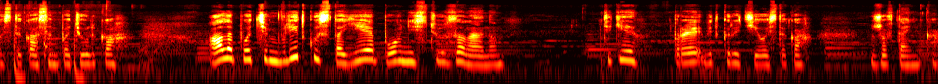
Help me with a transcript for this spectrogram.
Ось така симпатюлька. Але потім влітку стає повністю зелена. Тільки при відкритті ось така жовтенька.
